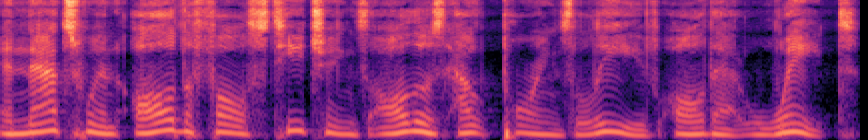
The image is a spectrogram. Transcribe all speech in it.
And that's when all the false teachings, all those outpourings leave, all that weight,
